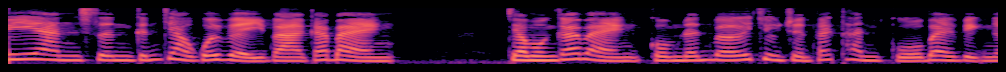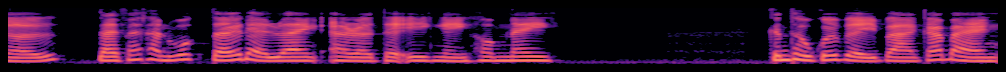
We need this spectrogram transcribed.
Thúy Anh xin kính chào quý vị và các bạn. Chào mừng các bạn cùng đến với chương trình phát thanh của Ban Việt ngữ, Đài phát thanh quốc tế Đài Loan RTI ngày hôm nay. Kính thưa quý vị và các bạn,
